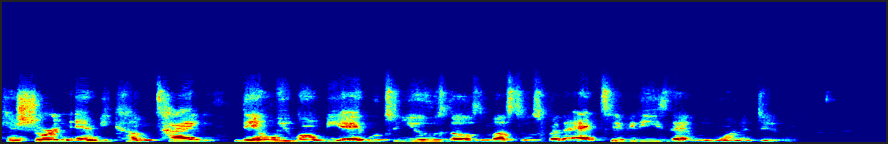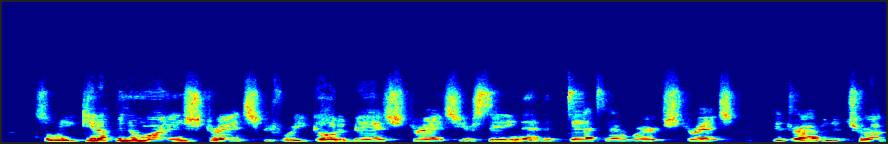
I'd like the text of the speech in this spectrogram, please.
can shorten and become tight. Then we won't be able to use those muscles for the activities that we want to do. So when you get up in the morning, stretch. Before you go to bed, stretch. You're sitting at a desk at work, stretch. You're driving a truck,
